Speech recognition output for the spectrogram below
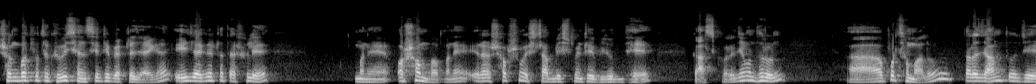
সংবাদপত্র খুবই সেন্সিটিভ একটা জায়গা। এই জায়গাটাতে আসলে মানে অসম্ভব মানে এরা সবসময় এস্টাবলিশমেন্টের বিরুদ্ধে কাজ করে। যেমন ধরুন প্রথম আলো, তারা জানতো যে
